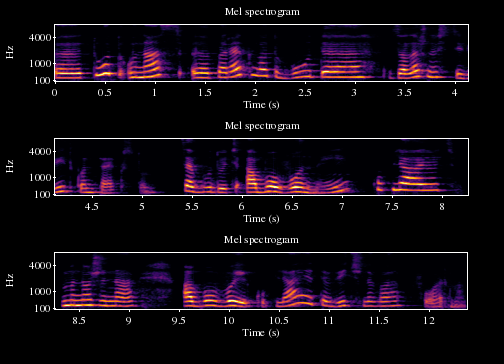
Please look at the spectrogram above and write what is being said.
Е, Тут у нас е, переклад буде в залежності від контексту. Це будуть або вони купляють множина, або ви купляєте вічлива форма.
